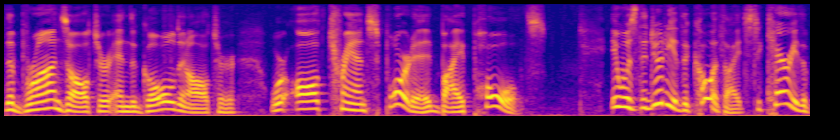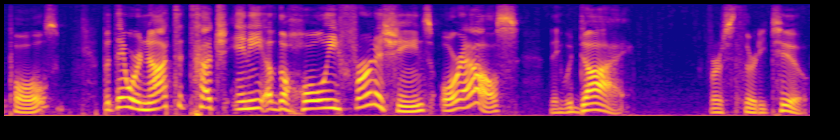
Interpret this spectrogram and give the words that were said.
the bronze altar, and the golden altar were all transported by poles. It was the duty of the Kohathites to carry the poles, but they were not to touch any of the holy furnishings, or else they would die verse 32.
